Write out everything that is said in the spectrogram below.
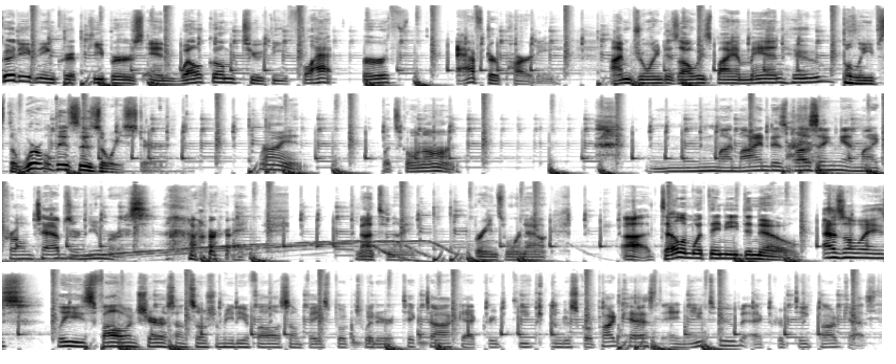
Good evening, Crypt Keepers, and welcome to the Flat Earth After Party. I'm joined as always by a man who believes the world is his oyster. Ryan, what's going on? My mind is buzzing and my Chrome tabs are numerous. All right. Not tonight. Brain's worn out. Uh, tell them what they need to know. As always, please follow and share us on social media. Follow us on Facebook, Twitter, TikTok at Cryptique underscore podcast and YouTube at Cryptique Podcast.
